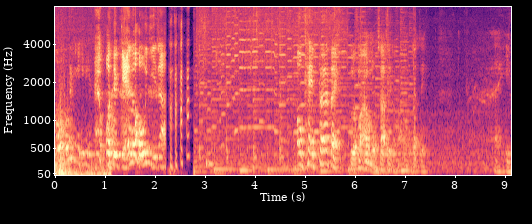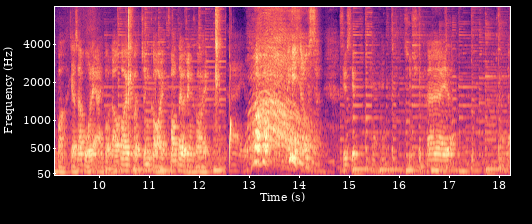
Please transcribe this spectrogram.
好熱。我條頸都好熱啊。OK，perfect。攞翻啱磨砂先，攞翻磨砂先。係，哇！右手好叻啊！扭開個樽蓋，放低個樽蓋。係。哇！呢有少，少少，雪雪係啦，係啦，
